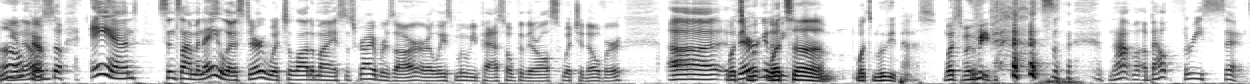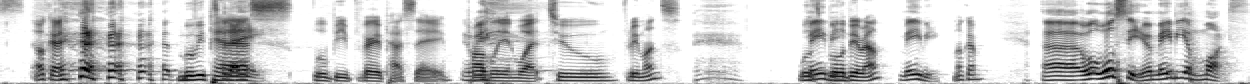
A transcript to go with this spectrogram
Oh, you know, okay. so and since I'm an A-lister, which a lot of my subscribers are, or at least Movie Pass, hopefully they're all switching over. Uh, What's they're gonna what's be, uh what's Movie Pass? what's Movie Pass? Not about three cents. Okay. Movie Pass will be very passe. Probably in what two three months? Will, Maybe. will it be around? Maybe. Okay. Uh, well, we'll see. Uh, Maybe a month.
